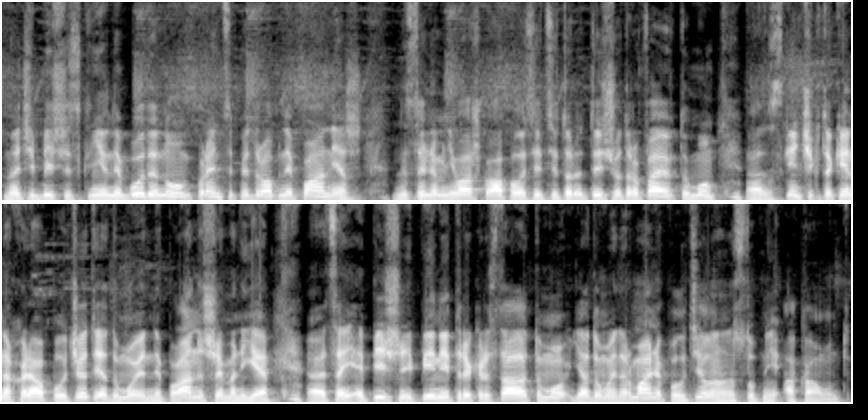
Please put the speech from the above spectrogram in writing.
значить більше скінів не буде. Ну, в принципі, дробний пан. Я ж не сильно мені важко апалися ці тисячу трофеїв, тому е, скінчик такий на халяву получити. Я думаю, непогано. що в мене є е, цей епічний пін і три кристали, тому я думаю, нормально полетіло на наступний аккаунт.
